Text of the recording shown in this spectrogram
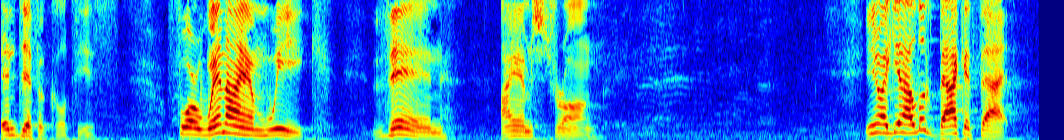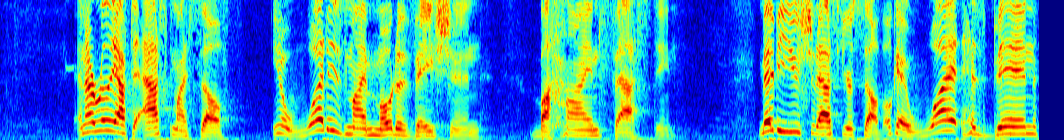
in difficulties. For when I am weak, then I am strong. You know, again, I look back at that, and I really have to ask myself, you know, what is my motivation behind fasting? Maybe you should ask yourself, okay, what has been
